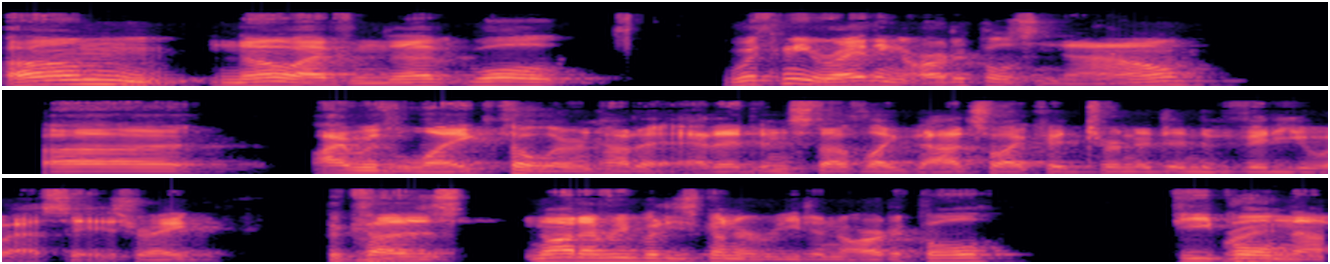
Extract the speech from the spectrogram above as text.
Um, no, I've never. Well, with me writing articles now, uh, I would like to learn how to edit and stuff like that, so I could turn it into video essays, right? Because mm-hmm. not everybody's going to read an article. People right. now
